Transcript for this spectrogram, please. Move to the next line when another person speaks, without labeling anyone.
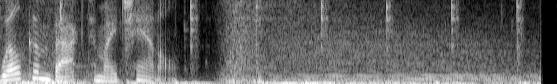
Welcome back to my channel.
